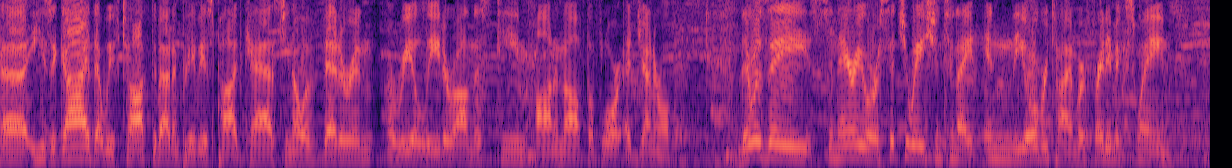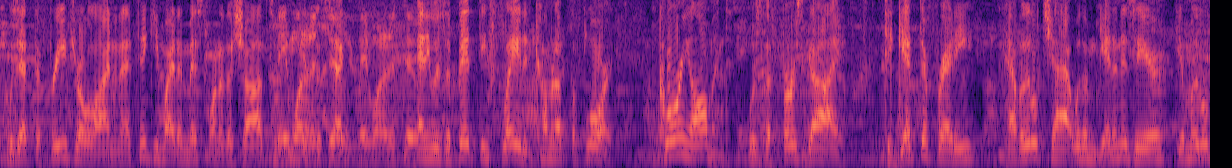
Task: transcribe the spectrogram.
Uh, he's a guy that we've talked about in previous podcasts, you know, a veteran, a real leader on this team, on and off the floor, a general. There was a scenario or a situation tonight in the overtime where Freddie McSwain was at the free throw line, and I think he might have missed one of the shots. Made and one of the the two. second. Made one of the two. And he was a bit deflated coming up the floor. Corey Allmond was the first guy to get to Freddie, have a little chat with him, get in his ear, give him a little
